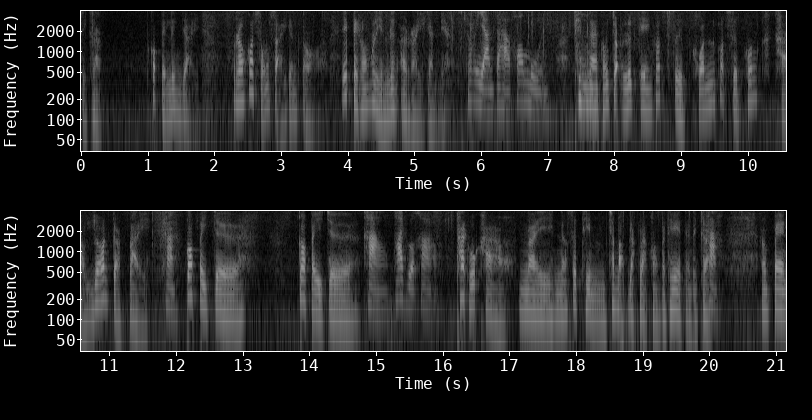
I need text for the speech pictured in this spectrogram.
สิครับ ก็เป็นเรื่องใหญ่ เราก็สงสัยกันต่อ เอ๊ะไปร้องเรียนเรื่องอะไรกันเนี่ย ก็พยายามจะหาข้อมูล ทีมงานของเจาะลึกเองก็สืบค้นก็สืบค้นข่าวย้อนกลับไปค่ะก็ไปเจอ ก็ไปเจอข่าวพาดหัวข่าวพาดหัวข่าวในหนังสือพิมพ์ ฉบับหลัก ๆ ของประเทศเนยนะครับค่ะ เป็น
